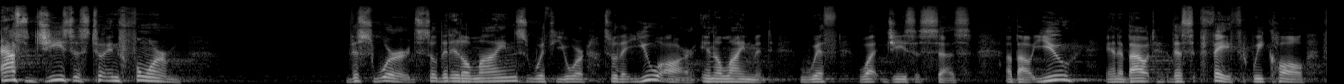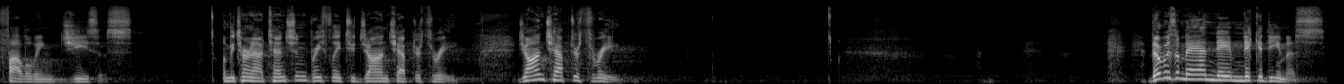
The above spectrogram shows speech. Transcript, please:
Ask Jesus to inform this word so that it aligns with your, so that you are in alignment with what Jesus says about you and about this faith we call following Jesus. Let me turn our attention briefly to John chapter 3. John chapter 3. There was a man named Nicodemus,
